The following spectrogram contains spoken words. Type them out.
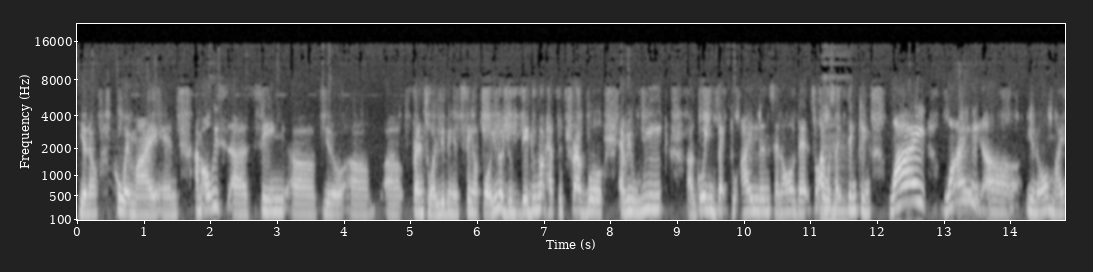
you know, who am I? And I'm always uh, seeing, uh, you know, uh, uh, friends who are living in Singapore, you know, do, they do not have to travel every week, uh, going back to islands and all that. So I was mm. like thinking, why, why uh, you know, my,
